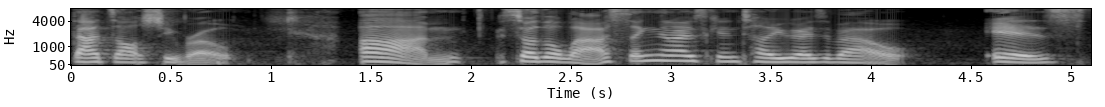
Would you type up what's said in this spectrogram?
that's all she wrote. Um so the last thing that I was going to tell you guys about is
